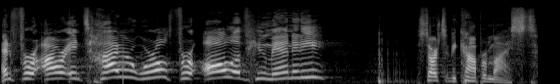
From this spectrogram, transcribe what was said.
and for our entire world, for all of humanity, starts to be compromised.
